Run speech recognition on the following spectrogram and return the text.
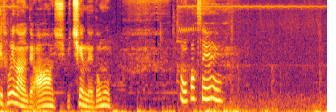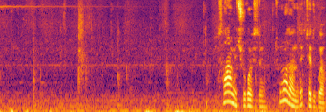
삐삐 소리 나는데 아 씨 미치겠네 너무 너무 빡세 사람이 죽어있어요 총 맞았는데? 쟤 누구야?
